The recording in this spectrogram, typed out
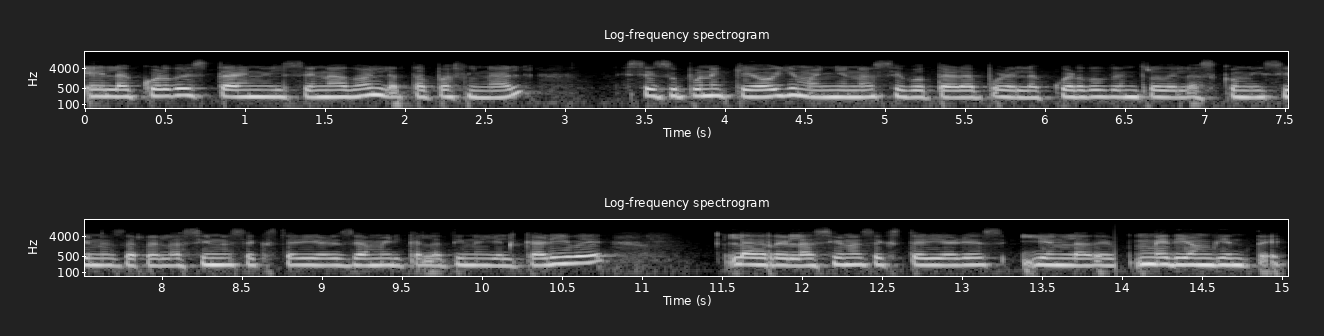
el acuerdo está en el Senado en la etapa final. Se supone que hoy y mañana se votará por el acuerdo dentro de las comisiones de Relaciones Exteriores de América Latina y el Caribe, la de Relaciones Exteriores y en la de Medio Ambiente,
